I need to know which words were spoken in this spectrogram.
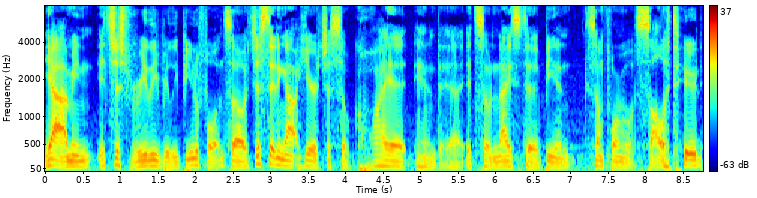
yeah, I mean, it's just really, really beautiful. And so just sitting out here, it's just so quiet and uh, it's so nice to be in some form of solitude,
